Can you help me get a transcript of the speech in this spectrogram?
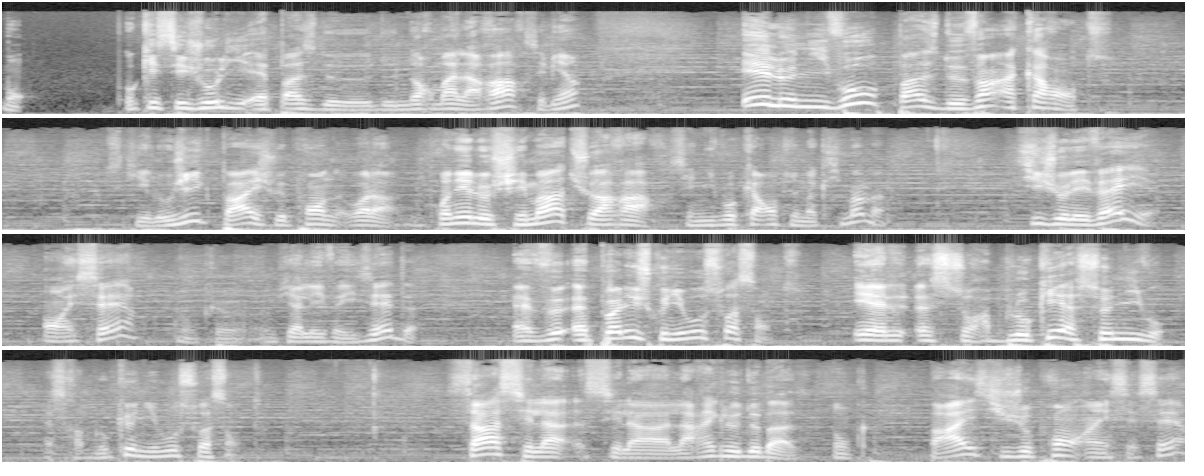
bon, ok c'est joli, elle passe de, normal à rare, c'est bien. Et le niveau passe de 20 à 40. Qui est logique, pareil, je vais prendre, voilà, prenez le schéma, tu as rare, c'est niveau 40 le maximum. Si je l'éveille en SR, donc euh, via l'éveil Z, elle, veut, elle peut aller jusqu'au niveau 60. Et elle, sera bloquée à ce niveau. Elle sera bloquée au niveau 60. Ça, c'est la, la, règle de base. Donc, pareil, si je prends un SSR,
